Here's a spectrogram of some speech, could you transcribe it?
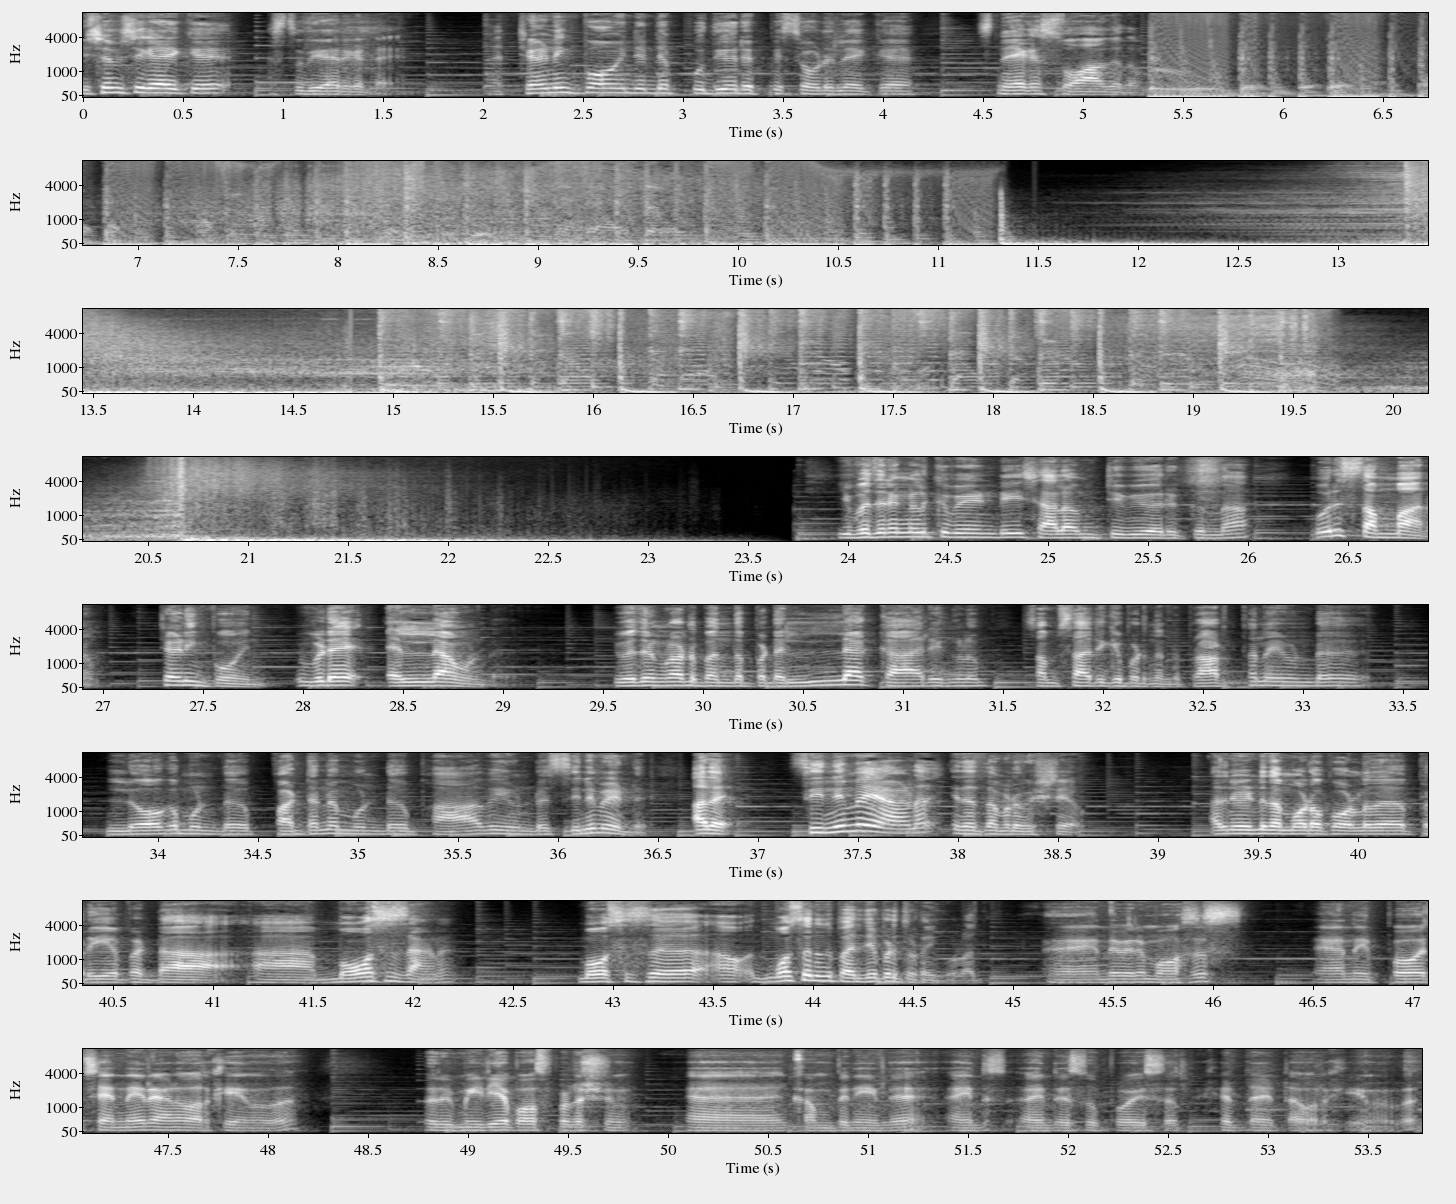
വിശംസികായ്ക്ക് സ്തുതിയായിരിക്കട്ടെ. ടേണിംഗ് പോയിന്റിന്റെ പുതിയൊരു എപ്പിസോഡിലേക്ക് സ്നേഹ സ്വാഗതം യുവജനങ്ങൾക്ക് വേണ്ടി ശാലോം ടി വി ഒരുക്കുന്ന ഒരു സമ്മാനം ടേണിംഗ് പോയിന്റ് ഇവിടെ എല്ലാം ഉണ്ട് യുവജനങ്ങളോട് ബന്ധപ്പെട്ട എല്ലാ കാര്യങ്ങളും സംസാരിക്കപ്പെടുന്നുണ്ട്. പ്രാർത്ഥനയുണ്ട് ലോകമുണ്ട് പഠനമുണ്ട് ഭാവിയുണ്ട് സിനിമയുണ്ട്. അതെ സിനിമയാണ് ഇന്നത്തെ നമ്മുടെ വിഷയം. അതിനുവേണ്ടി നമ്മോടൊപ്പം ഉള്ളത് പ്രിയപ്പെട്ട മോസസ് ആണ്. മോസസ് മോസസ് ഒന്ന് പരിചയപ്പെടുത്തി തുടങ്ങിക്കോളൂ. എന്റെ പേര് മോസസ്. ഞാൻ ഞാനിപ്പോൾ ചെന്നൈയിലാണ് വർക്ക് ചെയ്യുന്നത്. ഒരു മീഡിയ പോസ്റ്റ് പ്രൊഡക്ഷൻ കമ്പനിയിൽ അതിന്റെ അതിന്റെ സൂപ്പർവൈസർ ഹെഡായിട്ടാണ് വർക്ക് ചെയ്യുന്നത്.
